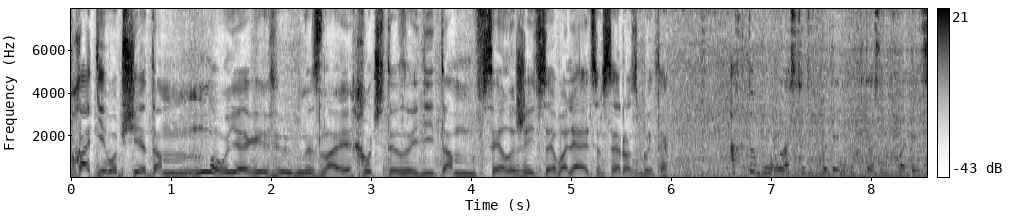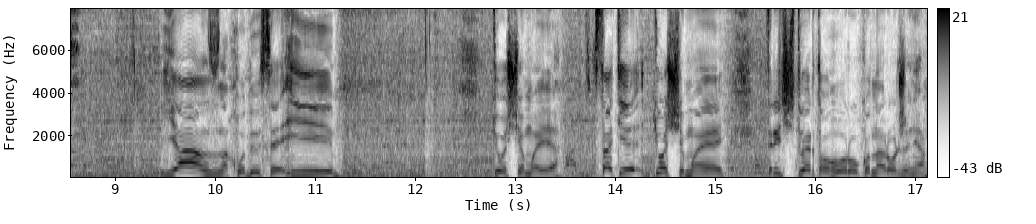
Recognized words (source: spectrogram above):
В хаті взагалі там, ну я не знаю, як хочете зайдіть, там все лежить, все валяється, все розбите. А хто був у вас тут в будинку? Хто знаходився? Я знаходився і теща моя. Кстати, теща моя 34-го року народження.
